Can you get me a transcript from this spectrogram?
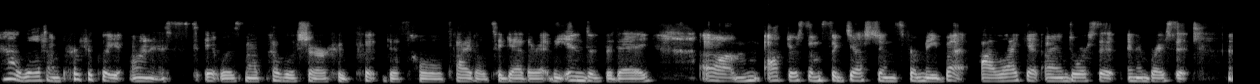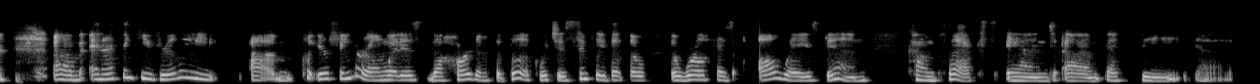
Yeah, well, if I'm perfectly honest, it was my publisher who put this whole title together at the end of the day um, after some suggestions from me. But I like it, I endorse it, and embrace it. um, and I think you've really um, put your finger on what is the heart of the book, which is simply that the, the world has always been complex and um, that the uh,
